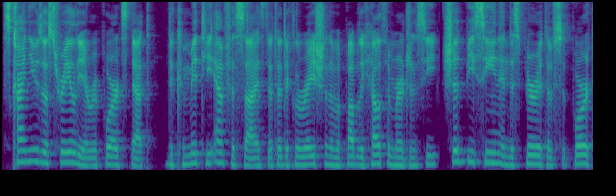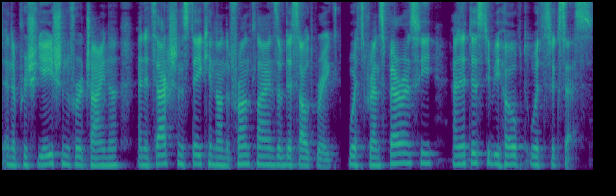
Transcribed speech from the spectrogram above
Sky News Australia reports that the committee emphasized that a declaration of a public health emergency should be seen in the spirit of support and appreciation for China and its actions taken on the front lines of this outbreak, with transparency, and it is to be hoped with success.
